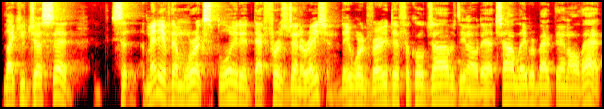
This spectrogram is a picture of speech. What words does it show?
Like you just said, so many of them were exploited that first generation. They worked very difficult jobs. You know, they had child labor back then, all that.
